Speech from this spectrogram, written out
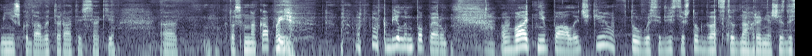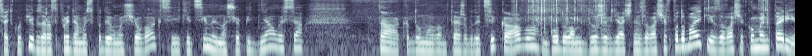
Мені шкода витирати всякі. Е, що накапає білим папером. Ватні палички в тубусі 200 штук, 21 гривня 60 копійок. Зараз прийдемось, подивимося, що в акції, які ціни, на що піднялися. Так, думаю, вам теж буде цікаво. Буду вам дуже вдячний за ваші вподобайки і за ваші коментарі.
